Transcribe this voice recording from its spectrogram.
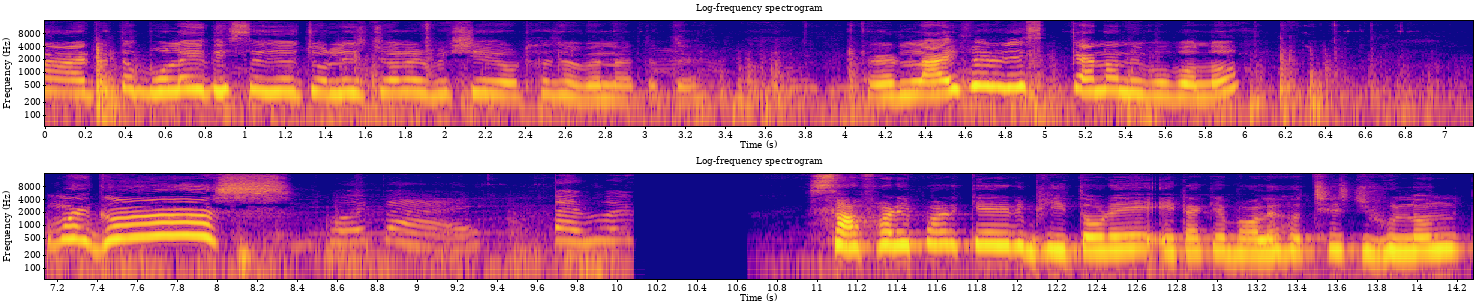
না এটা তো বলেই দিচ্ছে যে চল্লিশ জনের বেশি ওঠা যাবে না এটাতে। লাইফের রিস্ক কেন নিব বলো? ও মাই গস সাফারি পার্কের ভিতরে এটাকে বলে হচ্ছে ঝুলন্ত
